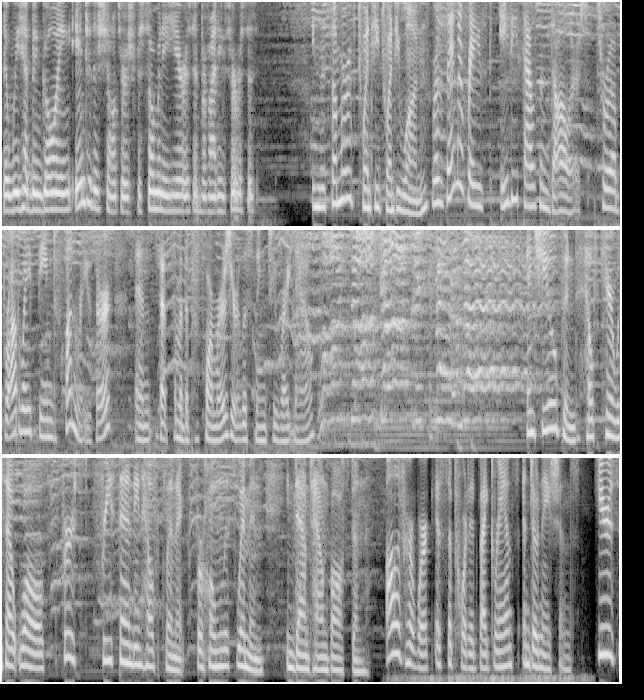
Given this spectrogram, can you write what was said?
that we had been going into the shelters for so many years and providing services. In the summer of 2021, Roseanna raised $80,000 through a Broadway themed fundraiser, and that's some of the performers you're listening to right now. And she opened Healthcare Without Walls' first freestanding health clinic for homeless women in downtown Boston. All of her work is supported by grants and donations. Here's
